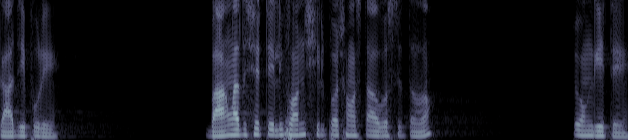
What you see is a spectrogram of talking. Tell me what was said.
গাজীপুরে। বাংলাদেশের টেলিফোন শিল্প সংস্থা অবস্থিত টঙ্গীতে।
